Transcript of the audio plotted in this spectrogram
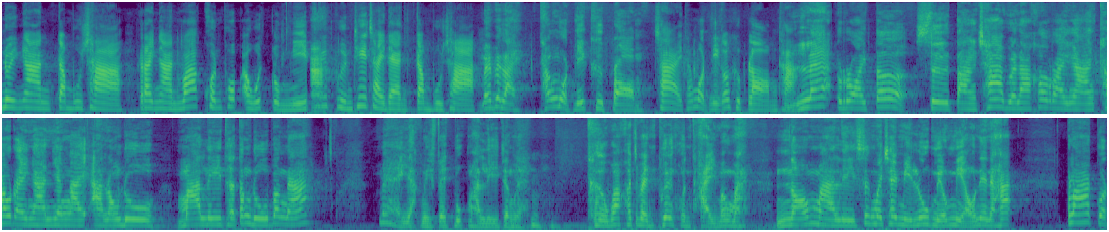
หน่วยงานกัมพูชา รายงานว่าค้นพบอาวุธกลุ่มนี้อะที่พื้นที่ชายแดนกัมพูชา ไม่เป็นไร ทั้งหมดนี้คือปลอม ใช่ ทั้งหมดนี้ก็คือปลอมค่ะ และรอยเตอร์สื่อต่างชาติเวลาเข้ารายงานเข้ารายงานยังไงอะลองดู มาลีเธอต้องดูบ้างนะแม่อยากมี Facebook มาลีจังเลย เธอว่าเขาจะเป็นเพื่อนคนไทยบ้างไหมน้องมาลีซึ่งไม่ใช่มีรูปเหมียวเหมียวๆเนี่ยนะฮะปรากฏ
